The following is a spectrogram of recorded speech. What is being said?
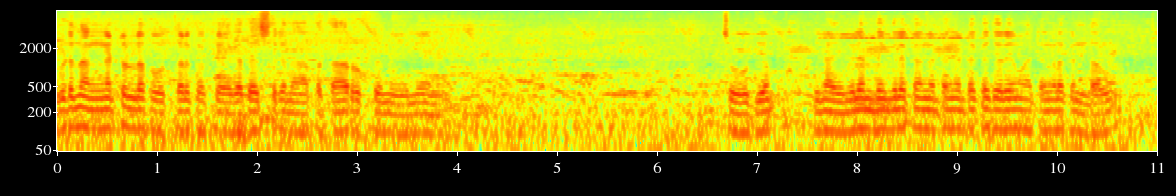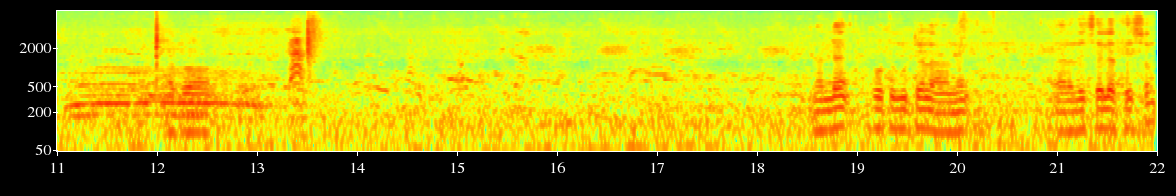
ഇവിടുന്ന് അങ്ങോട്ടുള്ള പൂക്കൾക്കൊക്കെ ഏകദേശം ഒരു നാൽപ്പത്താറ് റുപ്യ മേനിയാണ് ചോദ്യം. പിന്നെ അതിൽ എന്തെങ്കിലുമൊക്കെ അങ്ങോട്ടും ഇങ്ങോട്ടൊക്കെ ചെറിയ മാറ്റങ്ങളൊക്കെ ഉണ്ടാവും. അപ്പോൾ നല്ല പോത്തുകുട്ടികളാണ് കാരണം എന്താ വെച്ചാൽ അത്യാവശ്യം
